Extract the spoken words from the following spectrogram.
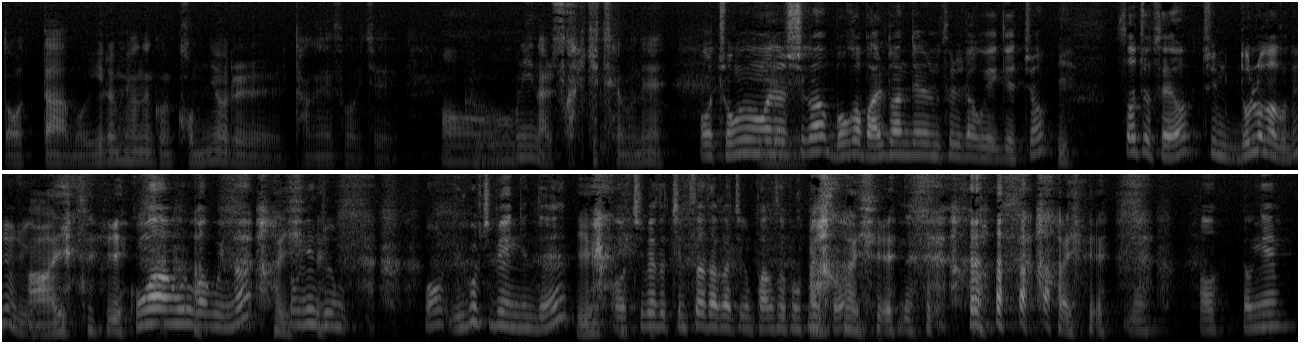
넣었다 뭐 이러면은 그건 검열을 당해서 이제 그 어, 혼이 날 수가 있기 때문에 어 정용 예. 아저씨가 뭐가 말도 안 되는 소리라고 얘기했죠? 예. 써주세요. 지금 놀러 가거든요 지금. 아 예, 예. 공항으로 가고 있나? 아, 예. 형님 지금 어 7시 비행기인데 예. 어, 집에서 짐 싸다가 지금 방송 보면서 아, 예. 아, 예. 네. 어, 형님,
